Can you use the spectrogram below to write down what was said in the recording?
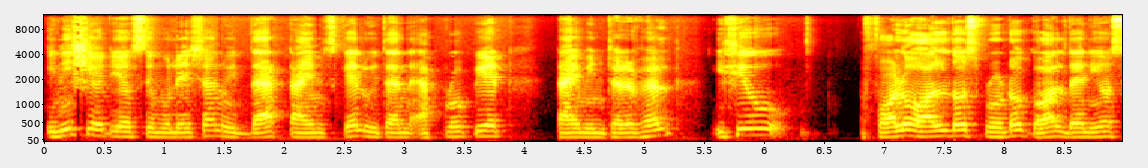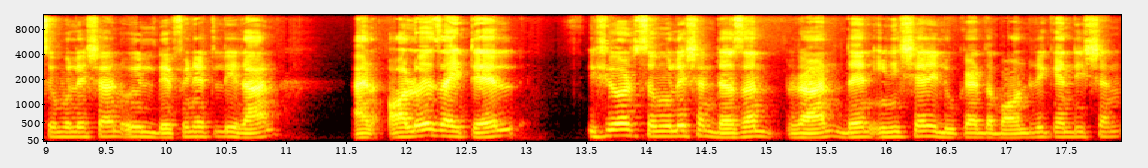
initiate your simulation with that time scale with an appropriate time interval. If you follow all those protocol then your simulation will definitely run. And always i tell if your simulation doesn't run then initially look at the boundary condition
